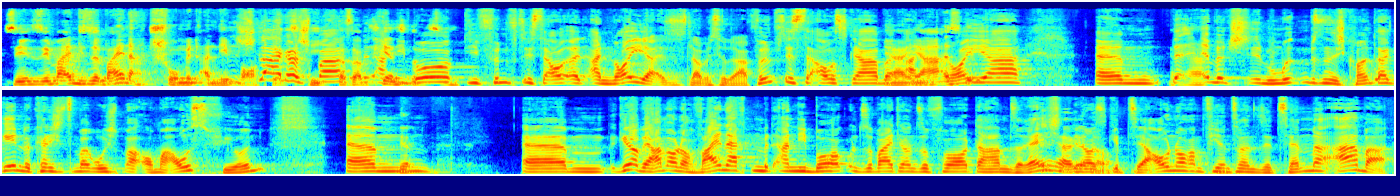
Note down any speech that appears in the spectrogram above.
Sie, Sie meinen diese Weihnachtsshow mit Andy Borg? Schlagerspaß mit Andy 24. Borg, die 50. Au- äh, an Neujahr ist es, glaube ich, sogar. 50. Ausgabe Ja, an ja, es Neujahr. Ähm, äh, wirklich, wir müssen nicht konter gehen, da kann ich jetzt mal ruhig mal auch mal ausführen. Ähm, ähm, genau, wir haben auch noch Weihnachten mit Andy Borg und so weiter und so fort, da haben sie recht. Ja, ja, genau, genau. das gibt's ja auch noch am 24. Dezember, aber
